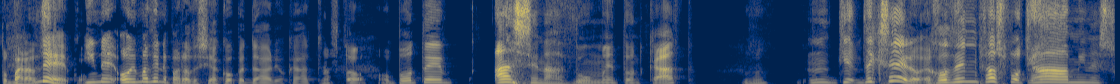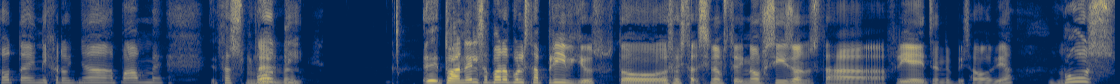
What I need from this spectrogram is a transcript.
Τον Ναι, παραδοσιακό. είναι, όχι, μα δεν είναι παραδοσιακό πεντάριο κάτι. Αυτό. Οπότε άσε να δούμε τον Κατ. Μμμ. Μ, και δεν ξέρω. Εγώ δεν θα σου πω ότι Α, Μινεσότα είναι η χρονιά. Πάμε. Θα σου πω Ναι, ότι. ναι. Ε, το ανέλησα πάρα πολύ στα previews, στο, όχι, στα, συγγνώμη, στο off-season, στα free agent επεισόδια. Μμμ. Πώς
